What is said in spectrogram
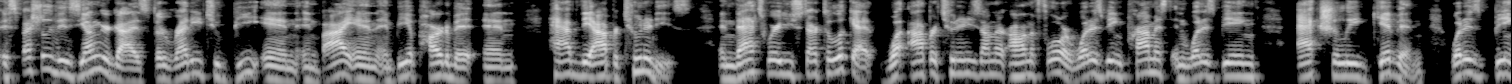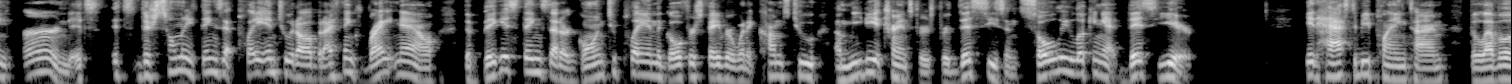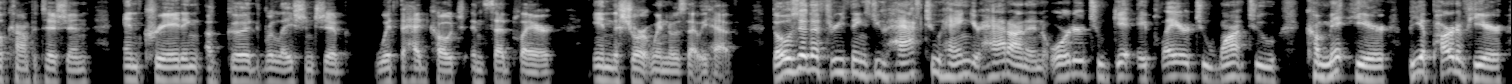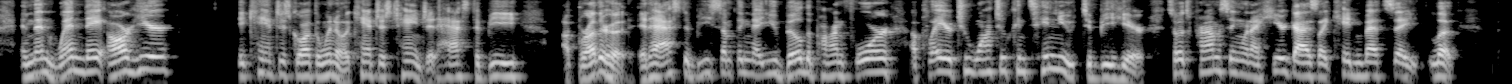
especially these younger guys, they're ready to be in and buy in and be a part of it and have the opportunities. And that's where you start to look at what opportunities on their on the floor, what is being promised and what is being actually given what is being earned. It's it's there's so many things that play into it all but i think right now the biggest things that are going to play in the gophers favor when it comes to immediate transfers for this season solely looking at this year it has to be playing time the level of competition and creating a good relationship with the head coach and said player in the short windows that we have those are the three things you have to hang your hat on in order to get a player to want to commit here, be a part of here. And then when they are here, it can't just go out the window. It can't just change. It has to be a brotherhood. It has to be something that you build upon for a player to want to continue to be here. So it's promising when I hear guys like Caden Betts say, look,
